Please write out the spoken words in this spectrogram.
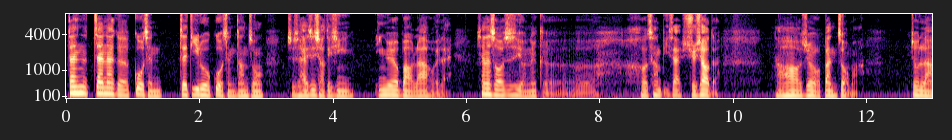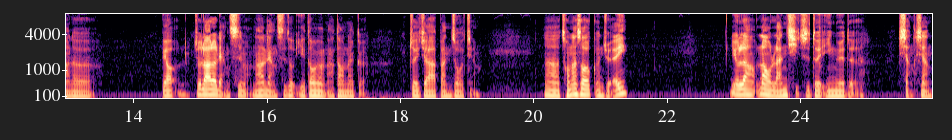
但是在那个过程，在低落过程当中，就是还是小提琴音乐又把我拉回来。像那时候就是有那个合唱比赛，学校的，然后就有伴奏嘛，就拿了标，就拉了两次嘛，然后两次都也都有拿到那个最佳伴奏奖。那从那时候感觉，哎、又让让我燃起是对音乐的想象，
